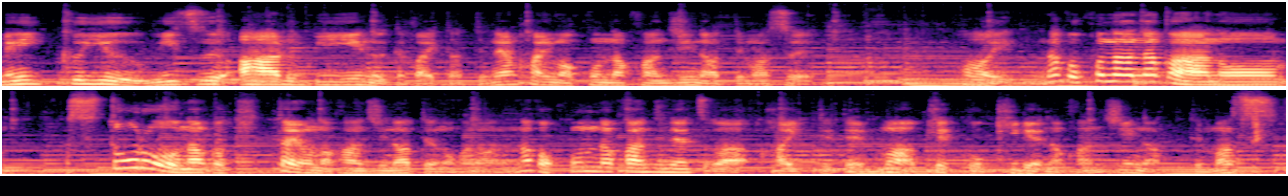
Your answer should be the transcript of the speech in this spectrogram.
Make You with RBN って書いてあってね。はい、まあこんな感じになってます。はい。なんかこんな、なんかあの、ストローをなんか切ったような感じになってるのかな？なんかこんな感じのやつが入ってて、まあ結構綺麗な感じになってます。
